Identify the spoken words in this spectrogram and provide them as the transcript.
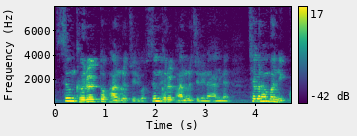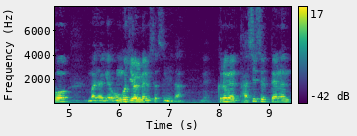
쓴 글을 또 반으로 줄이고 쓴 네. 글을 반으로 줄이나요? 아니면 책을 한 번 읽고 만약에 온고지 열매를 썼습니다. 네. 그러면 다시 쓸 때는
